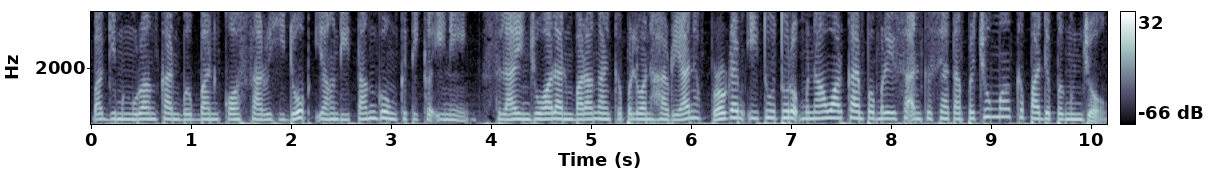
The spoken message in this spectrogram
bagi mengurangkan beban kos sara hidup yang ditanggung ketika ini. Selain jualan barangan keperluan harian, program itu turut menawarkan pemeriksaan kesihatan percuma kepada pengunjung.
